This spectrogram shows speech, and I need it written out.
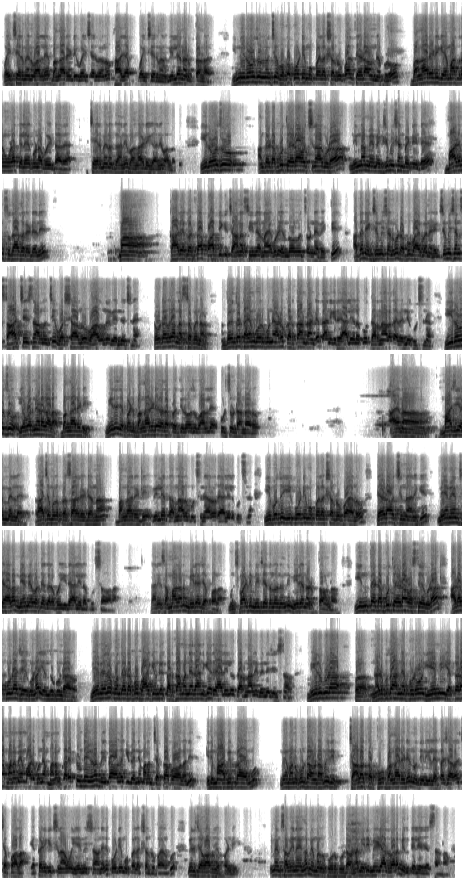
వైస్ చైర్మన్ వాళ్ళే Bangareddy vice chairman Khaja vice chairman వీళ్ళే నడుపుతున్నారు. ఇన్ని రోజుల నుంచి ఒక కోటి ముప్పై లక్షల రూపాయలు తేడా ఉన్నప్పుడు బంగారెడ్డికి ఏమాత్రం కూడా తెలియకుండా పోయింటుంది చైర్మన్ కానీ బంగారెడ్డి కానీ వాళ్ళకు. ఈరోజు అంత డబ్బు తేడా వచ్చినా కూడా నిన్న మేము ఎగ్జిబిషన్ పెట్టింటే మాడెం సుధాకర్ రెడ్డి అని మా కార్యకర్త పార్టీకి చాలా సీనియర్ నాయకుడు ఎన్ని రోజుల నుంచి ఉన్న వ్యక్తి అతని ఎగ్జిబిషన్కు డబ్బు బాగిపోయినాడు ఎగ్జిబిషన్ స్టార్ట్ చేసిన వాళ్ళ నుంచి వర్షాలు వాగులు ఇవన్నీ వచ్చినాయి. టోటల్గా నష్టపోయినాడు. అంత ఎంతో టైం కోరుకున్నాడు కడతా అంట అంటే దానికి ర్యాలీలకు ధర్నాలకు అవన్నీ కూర్చున్నాడు. ఈ రోజు ఎవరిని అడగాల? బంగారెడ్డి. మీరే చెప్పండి బంగారెడ్డి కదా ప్రతిరోజు వాళ్ళే కూర్చుంటున్నారు ఆయన మాజీ ఎమ్మెల్యే రాజముల ప్రసాద్ రెడ్డి అన్న బంగారెడ్డి వీళ్ళే ధర్నాలు కూర్చున్నారు ర్యాలీలు కూర్చున్నారు. ఈ పొద్దు ఈ కోటి ముప్పై లక్షల రూపాయలు తేడా వచ్చిన దానికి మేమేం చేయాలా? మేమెవరి దగ్గర పోయి ఈ ర్యాలీలో కూర్చోవాలా? దానికి సమాధానం మీరే చెప్పాలా? మున్సిపాలిటీ మీ చేతిలోనే ఉంది మీరే నడుపుతా ఉన్నారు ఇంత డబ్బు తేడా వస్తే కూడా అడగకుండా చేయకుండా ఎందుకుండారు మేమేదో కొంత డబ్బు బాకీ ఉండి కడతామనే దానికే ర్యాలీలు ధర్నాలు ఇవన్నీ చేసినారు. మీరు కూడా నడుపుతా అన్నప్పుడు ఏమి ఎక్కడ మనమే వాడుకున్నా మనం కరెక్ట్ ఉంటే కూడా మిగతా వాళ్ళకి ఇవన్నీ మనం చెప్తా పోవాలని ఇది మా అభిప్రాయము. మేము అనుకుంటా ఉంటాము ఇది చాలా తప్పు. బంగారెడ్డి నువ్వు దీనికి లెక్కచారాలు చెప్పాలా? ఎక్కడికి ఇచ్చినావు ఏమి ఇచ్చినావు అనేది కోటి ముప్పై లక్షల రూపాయలకు మీరు జవాబు చెప్పండి. మేము సవినయంగా మిమ్మల్ని కోరుకుంటా ఉన్నాం. ఇది మీడియా ద్వారా మీకు తెలియజేస్తా ఉన్నాము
